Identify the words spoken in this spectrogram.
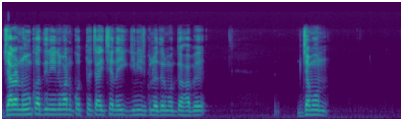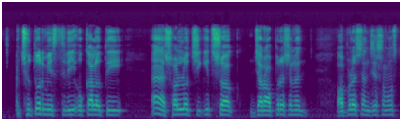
যারা নৌকাদি নির্মাণ করতে চাইছেন, এই জিনিসগুলো এদের মধ্যে হবে। যেমন ছুতোর মিস্ত্রি, ওকালতি হ্যাঁ শল্য চিকিৎসক, যারা অপারেশনের অপারেশন যে সমস্ত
